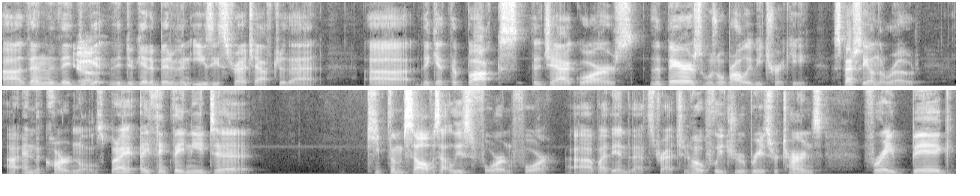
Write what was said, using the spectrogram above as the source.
Uh, then they do Yeah. get they do get a bit of an easy stretch after that. Uh, they get the Bucks, the Jaguars, the Bears, which will probably be tricky, especially on the road, uh, and the Cardinals. But I, I think they need to keep themselves at least four and four uh, by the end of that stretch, and hopefully Drew Brees returns for a big.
